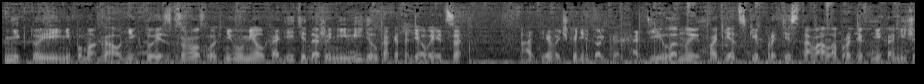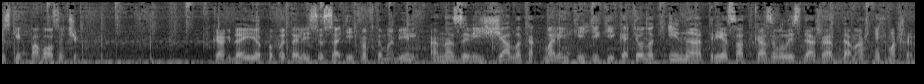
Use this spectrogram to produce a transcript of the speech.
Никто ей не помогал, никто из взрослых не умел ходить и даже не видел, как это делается. А девочка не только ходила, но и по-детски протестовала против механических повозочек – когда ее попытались усадить в автомобиль, она завизжала, как маленький дикий котенок, и наотрез отказывалась даже от домашних машин.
